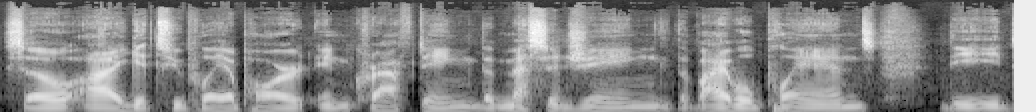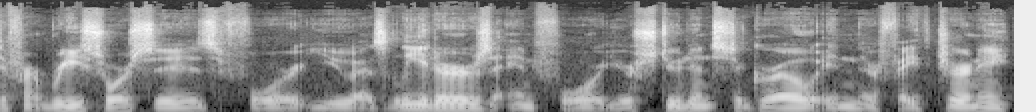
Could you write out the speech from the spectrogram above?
So I get to play a part in crafting the messaging, the Bible plans, the different resources for you as leaders and for your students to grow in their faith journey.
